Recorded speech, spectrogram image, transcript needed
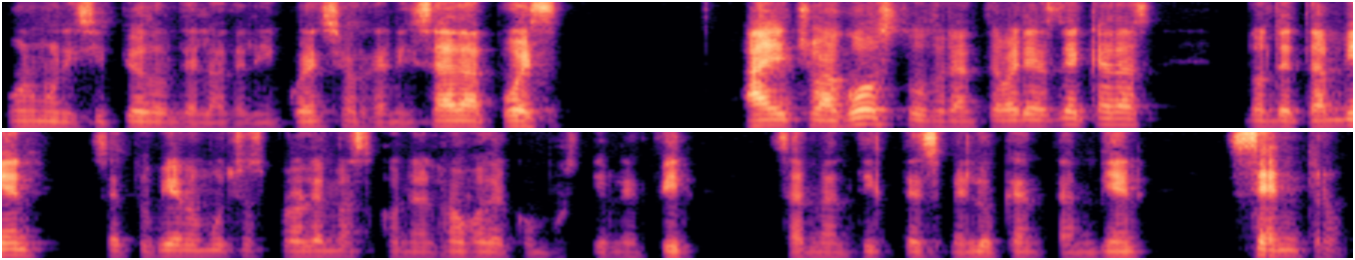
un municipio donde la delincuencia organizada pues ha hecho agosto durante varias décadas, donde también se tuvieron muchos problemas con el robo de combustible. En fin, San Martín Texmelucan también centro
